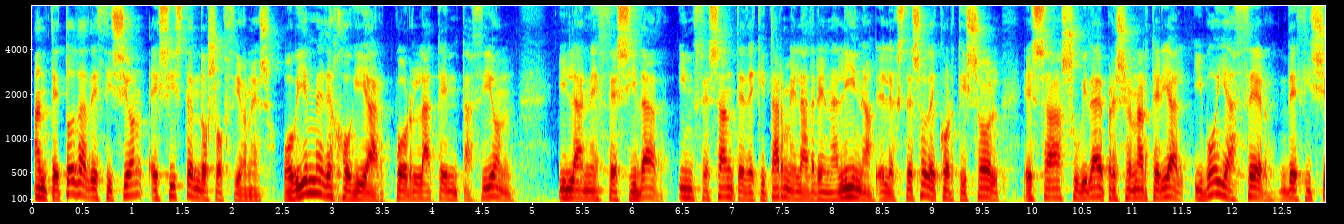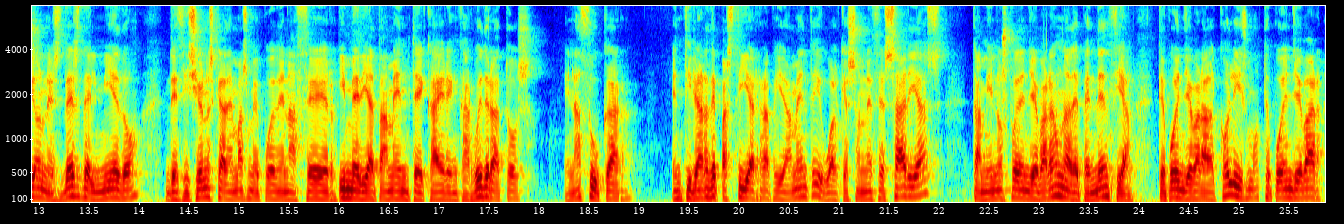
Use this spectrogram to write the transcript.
ante toda decisión existen dos opciones. O bien me dejo guiar por la tentación y la necesidad incesante de quitarme la adrenalina, el exceso de cortisol, esa subida de presión arterial y voy a hacer decisiones desde el miedo, decisiones que además me pueden hacer inmediatamente caer en carbohidratos, en azúcar, en tirar de pastillas rápidamente, igual que son necesarias, también nos pueden llevar a una dependencia, te pueden llevar al alcoholismo, te pueden llevar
